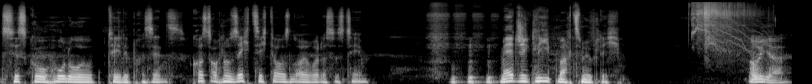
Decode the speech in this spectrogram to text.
Cisco Holo Telepräsenz. Kostet auch nur 60.000 Euro das System. Magic Leap macht's möglich. Oh ja.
